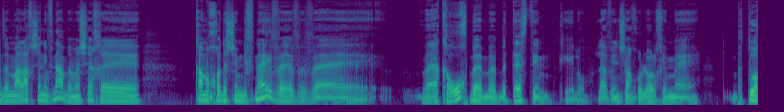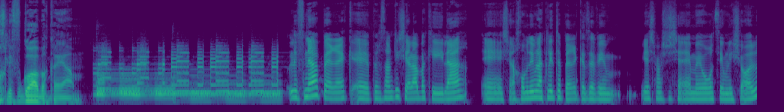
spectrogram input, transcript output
זה מהלך שנבנה במשך אה, כמה חודשים לפני, ו- ו- ו- והיה כרוך בטסטים, כאילו, להבין שאנחנו לא הולכים אה, בטוח לפגוע בקיים. לפני הפרק אה, פרסמתי שאלה בקהילה, אה, שאנחנו עומדים להקליט את הפרק הזה, ואם יש משהו שהם היו רוצים לשאול.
